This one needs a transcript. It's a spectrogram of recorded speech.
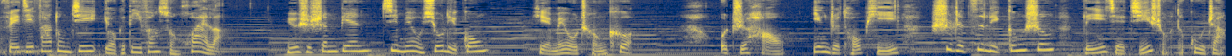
飞机发动机有个地方损坏了，于是身边既没有修理工，也没有乘客，我只好硬着头皮试着自力更生，理解棘手的故障。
